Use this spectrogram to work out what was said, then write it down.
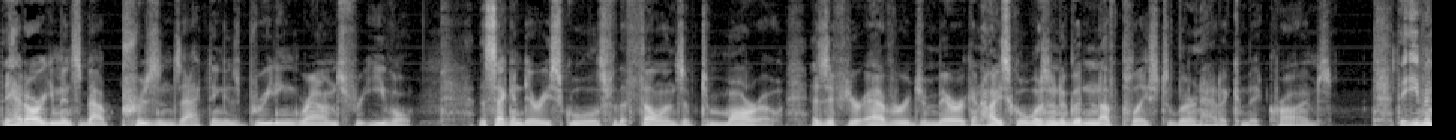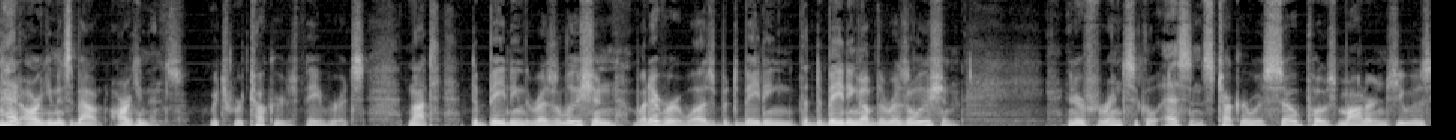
They had arguments about prisons acting as breeding grounds for evil, the secondary schools for the felons of tomorrow, as if your average American high school wasn't a good enough place to learn how to commit crimes. They even had arguments about arguments which were Tucker's favorites, not debating the resolution, whatever it was, but debating the debating of the resolution. In her forensical essence, Tucker was so postmodern she was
